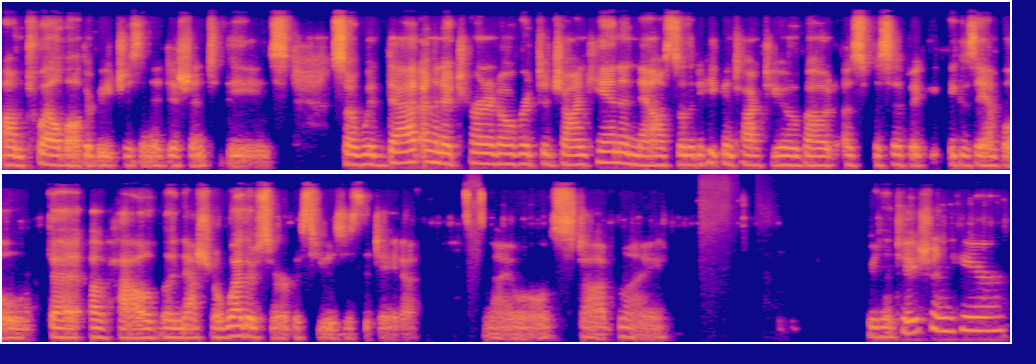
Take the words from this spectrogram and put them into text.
um, 12 other beaches in addition to these. So with that, I'm going to turn it over to John Cannon now so that he can talk to you about a specific example that of how the National Weather Service uses the data. And I will stop my presentation here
